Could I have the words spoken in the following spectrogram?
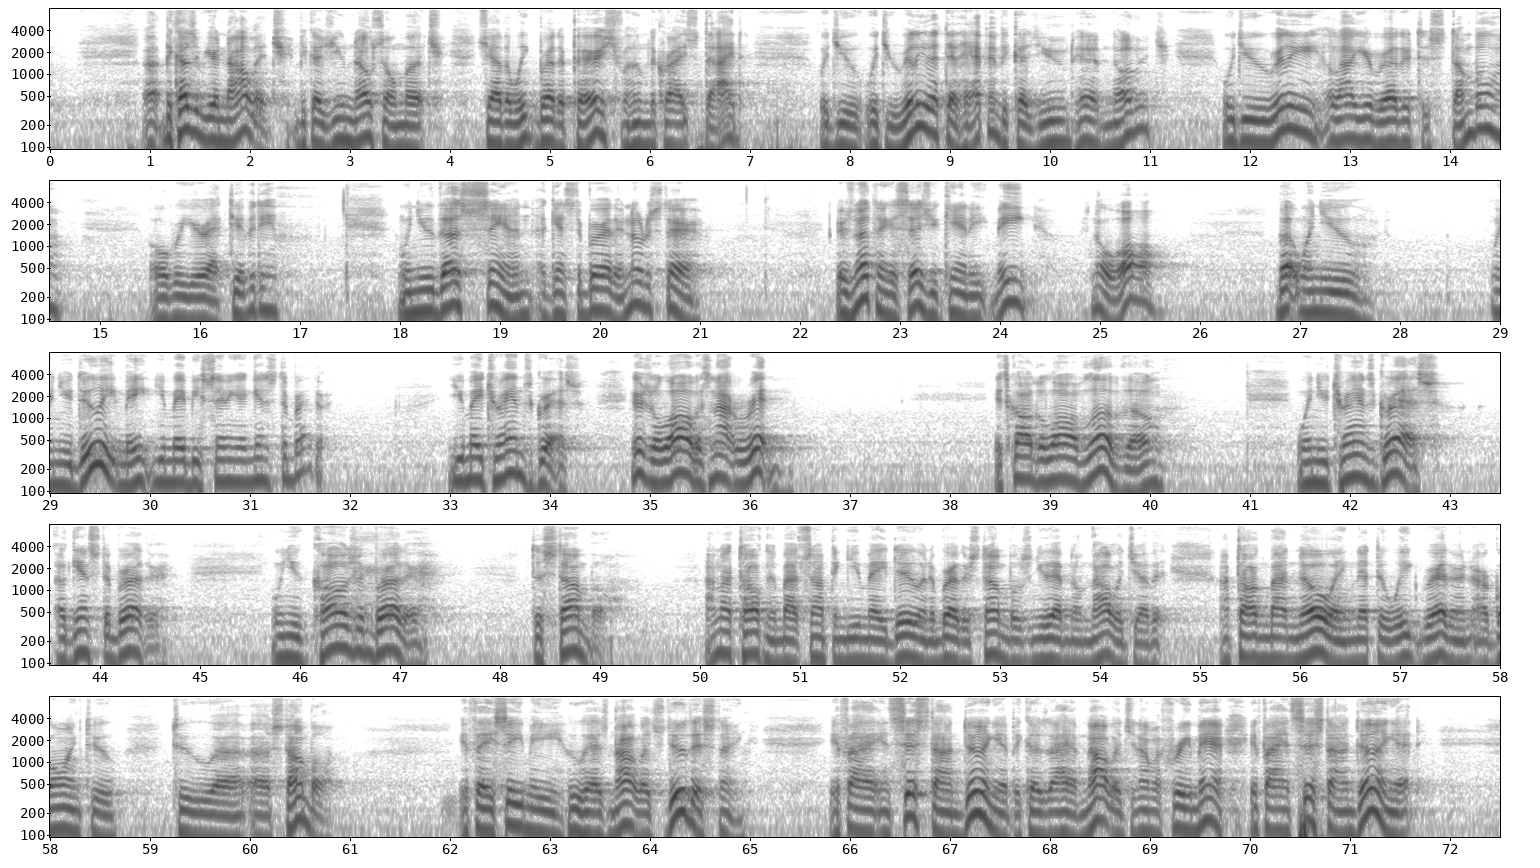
Uh, because of your knowledge, because you know so much, shall the weak brother perish for whom the Christ died? Would you, would you really let that happen because you have knowledge? Would you really allow your brother to stumble over your activity? When you thus sin against a brother, notice there, there's nothing that says you can't eat meat. There's no law. But when you when you do eat meat, you may be sinning against the brother. You may transgress. Here's a law that's not written. It's called the law of love, though. When you transgress against a brother, when you cause a brother to stumble, I'm not talking about something you may do and a brother stumbles and you have no knowledge of it. I'm talking about knowing that the weak brethren are going to to uh, uh, stumble if they see me who has knowledge do this thing. If I insist on doing it because I have knowledge and I'm a free man, if I insist on doing it,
